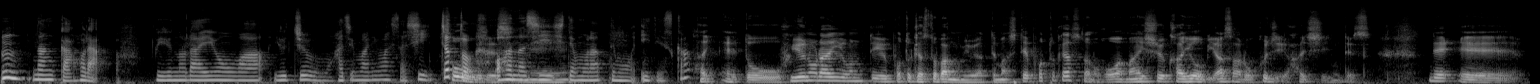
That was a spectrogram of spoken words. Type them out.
うんなんかほら冬のライオンは YouTube も始まりましたしちょっとお話ししてもらってもいいですか？はい。えー、と冬のライオンっていうポッドキャスト番組をやってましてポッドキャストの方は毎週火曜日朝6時配信です。で、えー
